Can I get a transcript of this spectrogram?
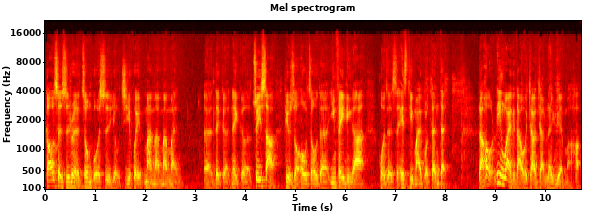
高盛是认为中国是有机会慢慢慢慢。呃，那个那个追上，譬如说欧洲的英飞凌啊，或者是 ST Micro 等等。然后另外一个，大家我这样讲能源嘛哈，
